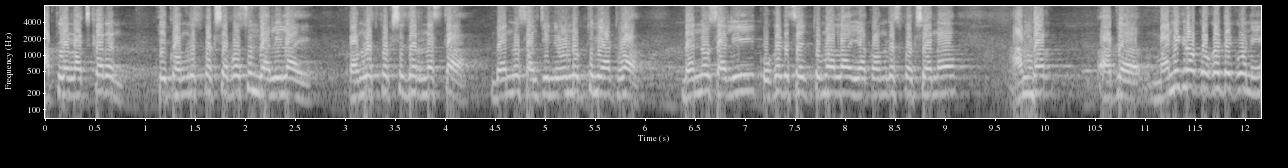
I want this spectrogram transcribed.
आपलं राजकारण हे काँग्रेस पक्षापासून झालेलं आहे. काँग्रेस पक्ष जर नसता ब्याण्णव सालची निवडणूक तुम्ही आठवा. ब्याण्णव साली कोकाटे साहेब तुम्हाला या काँग्रेस पक्षानं आमदार आपलं माणिकराव कोकाटे कोण आहे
